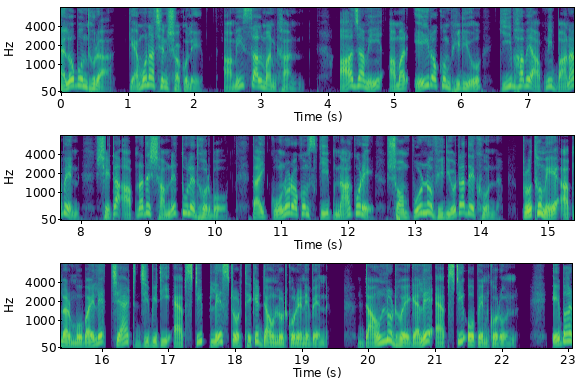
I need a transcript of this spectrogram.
হ্যালো বন্ধুরা, কেমন আছেন সকলে? আমি সালমান খান। আজ আমি আমার এই রকম ভিডিও কীভাবে আপনি বানাবেন সেটা আপনাদের সামনে তুলে ধরব। তাই কোনো রকম স্কিপ না করে সম্পূর্ণ ভিডিওটা দেখুন। প্রথমে আপনার মোবাইলে চ্যাট জিবিটি অ্যাপসটি প্লে স্টোর থেকে ডাউনলোড করে নেবেন। ডাউনলোড হয়ে গেলে অ্যাপসটি ওপেন করুন। এবার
